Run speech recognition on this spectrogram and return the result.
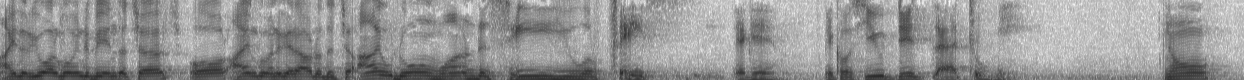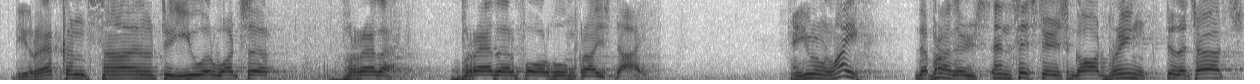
Either you are going to be in the church or I'm going to get out of the church. I don't want to see your face again because you did that to me. No, be reconciled to your what, sir? Brother. Brother for whom Christ died. And you don't like the brothers and sisters God bring to the church.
